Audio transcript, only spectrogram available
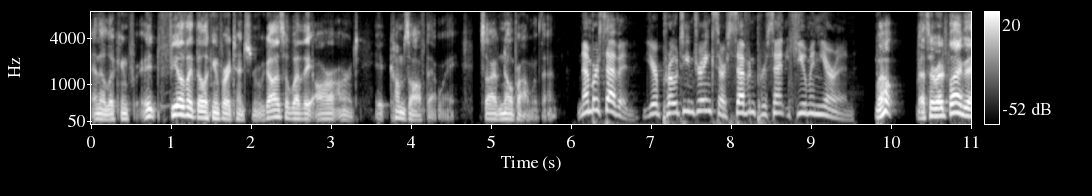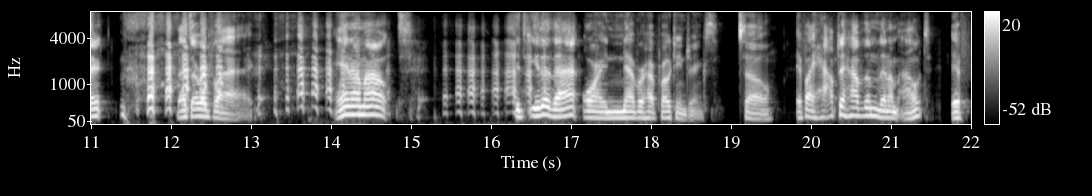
and they're looking for it feels like they're looking for attention regardless of whether they are or aren't. It comes off that way. So I have no problem with that. Number seven, your protein drinks are 7% human urine. Well, that's a red flag there. that's a red flag. And I'm out. It's either that or I never have protein drinks. So if I have to have them, then I'm out. If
